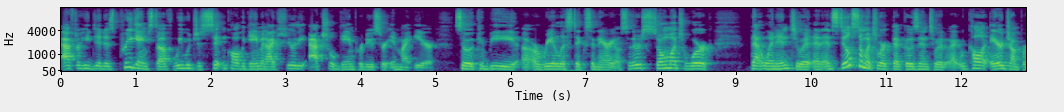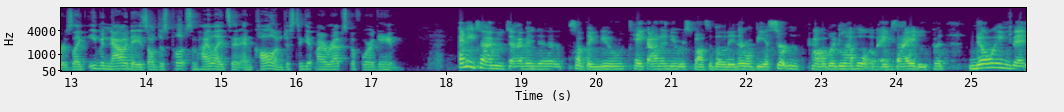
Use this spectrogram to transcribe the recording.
after he did his pregame stuff, we would just sit and call the game, and I'd hear the actual game producer in my ear so it could be a, a realistic scenario. So there's so much work that went into it and, and still so much work that goes into it. I, we call it air jumpers. Like even nowadays, I'll just pull up some highlights and, and call them just to get my reps before a game. Anytime you dive into something new, take on a new responsibility, there will be a certain probably level of anxiety. But knowing that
